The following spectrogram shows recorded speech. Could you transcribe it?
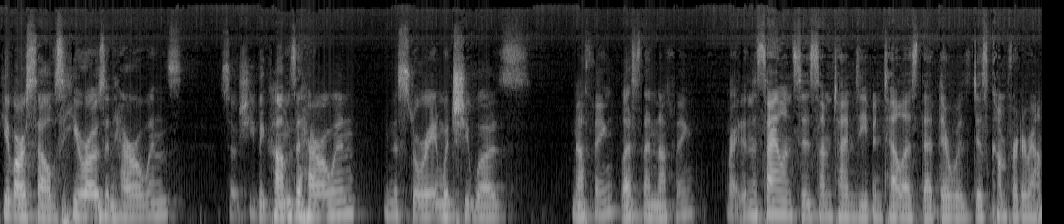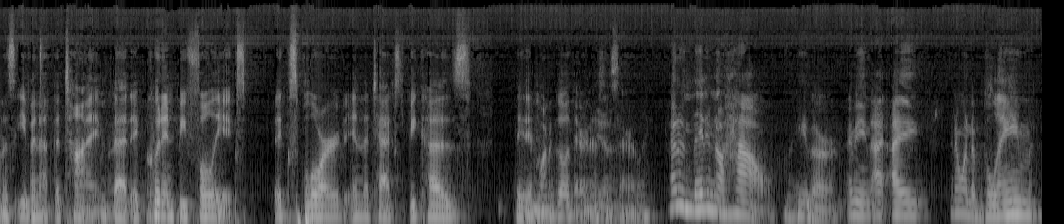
give ourselves heroes and heroines. So she becomes a heroine in a story in which she was nothing, less than nothing. Right, and the silences sometimes even tell us that there was discomfort around this even at the time, that it couldn't be fully ex- explored in the text because they didn't want to go there necessarily. Yeah. Didn't, they didn't know how right. either. I mean, I, I I don't want to blame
